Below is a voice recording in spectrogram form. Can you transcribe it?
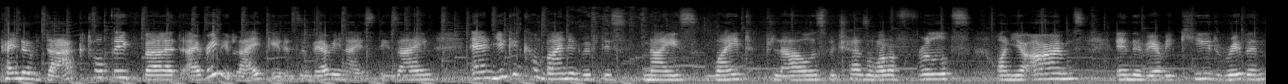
kind of dark topic but I really like it. It's a very nice design and you can combine it with this nice white blouse which has a lot of frills on your arms and a very cute ribbon.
